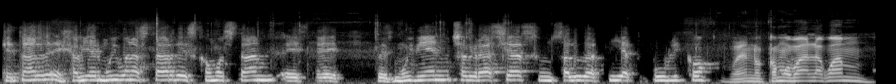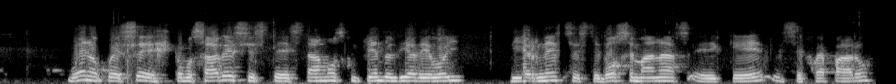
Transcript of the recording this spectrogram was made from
¿Qué tal, eh, Javier? Muy buenas tardes. ¿Cómo están? Este, pues muy bien, muchas gracias. Un saludo a ti y a tu público. Bueno, ¿cómo va la UAM? Bueno, pues eh, como sabes, este, estamos cumpliendo el día de hoy viernes, este, dos semanas eh, que se fue a paro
